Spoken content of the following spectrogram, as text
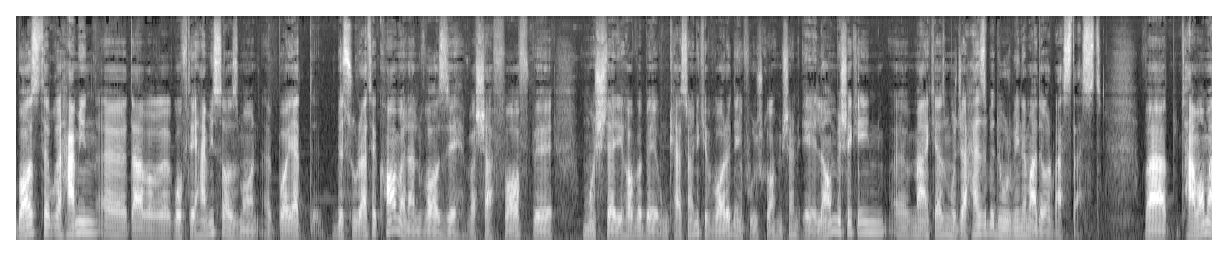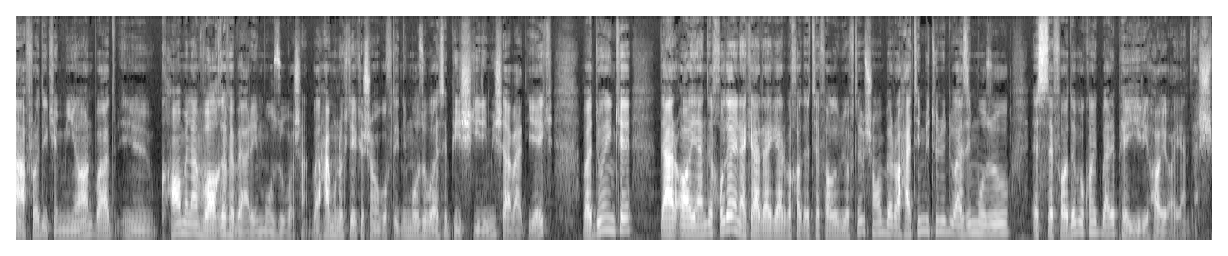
باز طبق همین در واقع گفته همین سازمان باید به صورت کاملا واضح و شفاف به مشتری ها و به اون کسانی که وارد این فروشگاه میشن اعلام بشه که این مرکز مجهز به دوربین مداربسته است. و تمام افرادی که میان باید کاملا واقف بر این موضوع باشن. و همون نکته که شما گفتید این موضوع باعث پیشگیری می شود یک. و دو اینکه در آینده خدای نکرده اگر بخواد اتفاقی بیفته شما به راحتی می‌تونید از این موضوع استفاده بکنید برای پیگیری های آیندهش.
